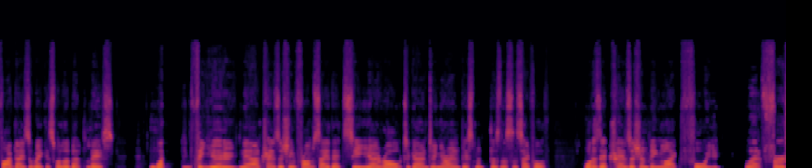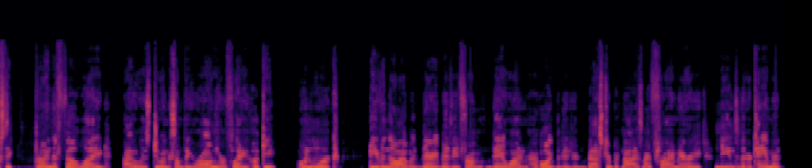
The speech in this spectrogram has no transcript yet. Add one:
five days a week. It's a little bit less. What for you now transitioning from say that CEO role to go and doing your own investment business and so forth? What is that transition being like for you? Well, at first, it kind of felt like I was doing something wrong or playing hooky on Mm. work, even though I was very busy from day one. I've always been an investor, but not as my primary means of entertainment.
